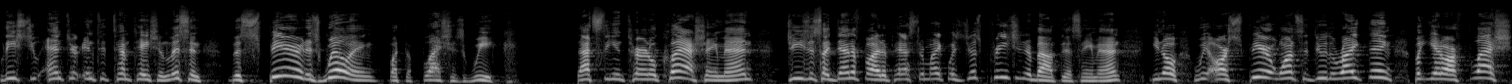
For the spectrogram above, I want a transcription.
lest you enter into temptation. Listen, the spirit is willing, but the flesh is weak. That's the internal clash, amen. Jesus identified it. Pastor Mike was just preaching about this, amen. You know, we, our spirit wants to do the right thing, but yet our flesh,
